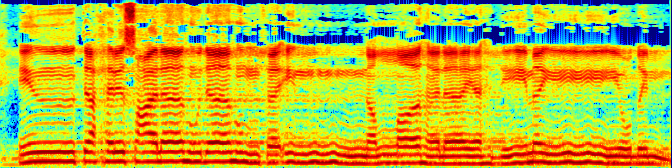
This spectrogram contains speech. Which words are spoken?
إن تحرص على هداهم فإن الله لا يهدي من يضل.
